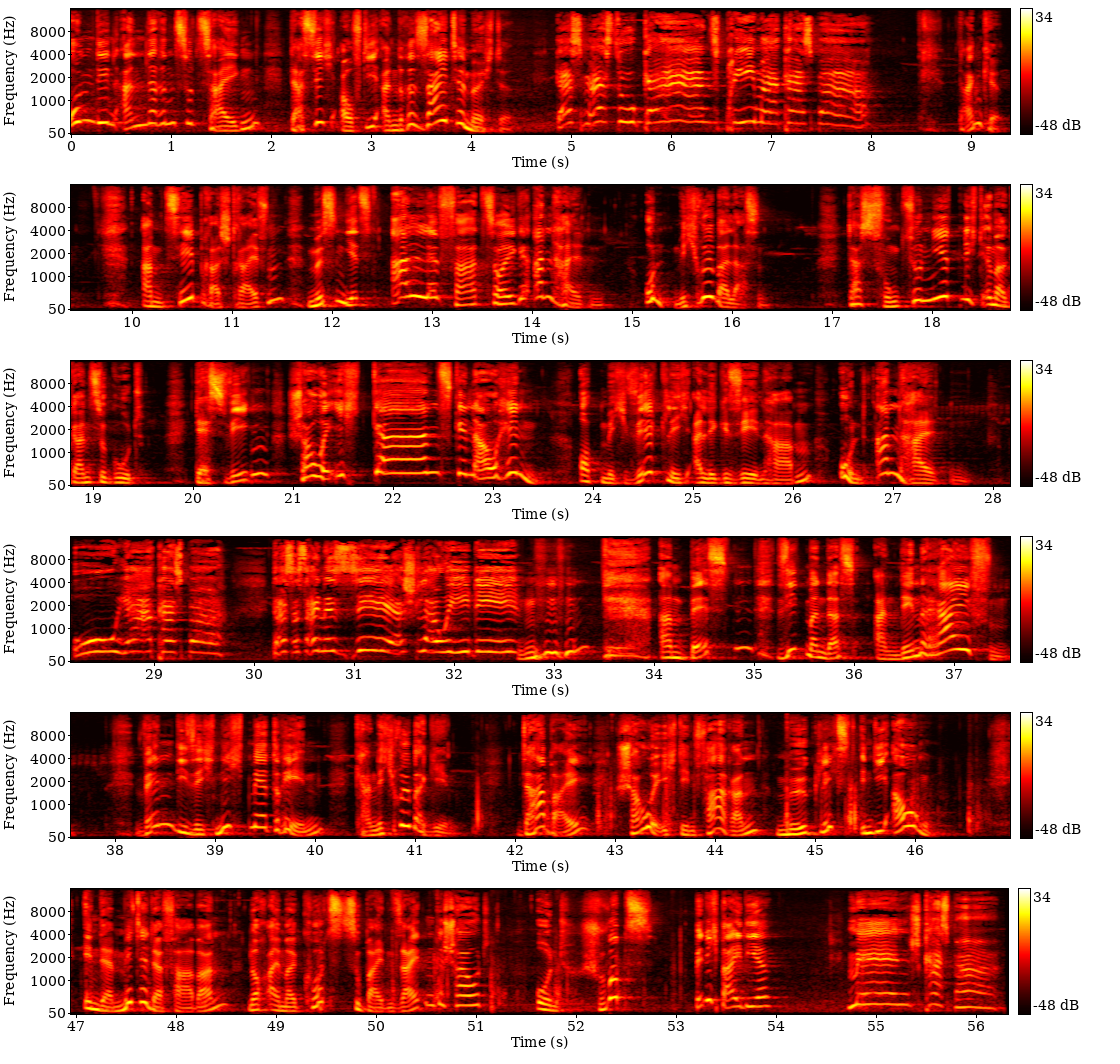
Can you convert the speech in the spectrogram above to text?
um den anderen zu zeigen, dass ich auf die andere Seite möchte. Das machst du ganz prima, Kaspar. Danke. Am Zebrastreifen müssen jetzt alle Fahrzeuge anhalten und mich rüberlassen. Das funktioniert nicht immer ganz so gut. Deswegen schaue ich ganz genau hin, ob mich wirklich alle gesehen haben und anhalten. Oh ja, Kaspar. Das ist eine sehr schlaue Idee. Am besten sieht man das an den Reifen. Wenn die sich nicht mehr drehen, kann ich rübergehen. Dabei schaue ich den Fahrern möglichst in die Augen. In der Mitte der Fahrbahn noch einmal kurz zu beiden Seiten geschaut und schwupps, bin ich bei dir. Mensch, Kaspar.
